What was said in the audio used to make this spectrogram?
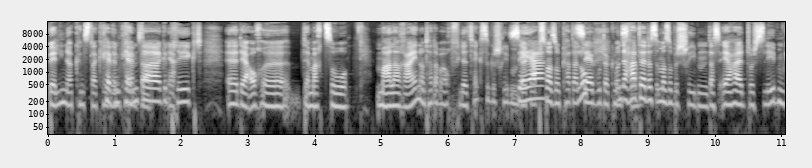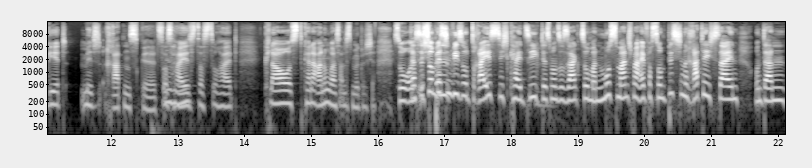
Berliner Künstler Kevin, Kevin Kempter, Kempter geprägt, äh, der auch, äh, der macht so Malereien und hat aber auch viele Texte geschrieben. und da Sehr, gab es mal so einen Katalog. sehr guter Und Künstler. da hat er das immer so beschrieben, dass er halt durchs Leben geht mit Rattenskills. Das Mhm. heißt, dass du halt klaust, keine Ahnung was, alles Mögliche. So, und Das ist so ein bisschen wie so Dreistigkeit siegt, dass man so sagt, so man muss manchmal einfach so ein bisschen rattig sein und dann,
